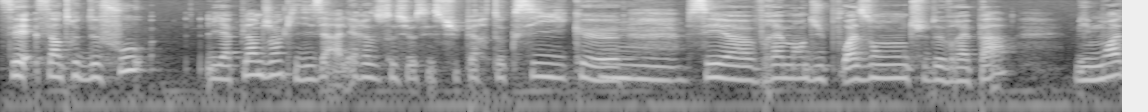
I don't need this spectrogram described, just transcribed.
C'est un truc de fou. Il y a plein de gens qui disent Ah, les réseaux sociaux, c'est super toxique, euh, mm. c'est vraiment du poison, tu devrais pas. Mais moi,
